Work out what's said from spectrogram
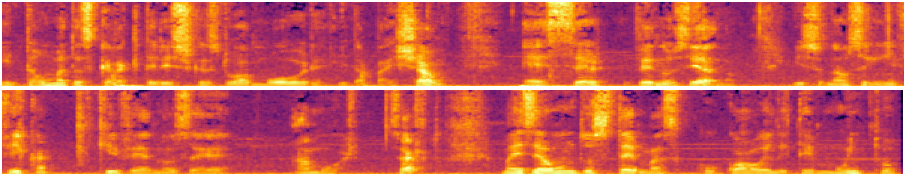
Então, uma das características do amor e da paixão é ser venusiano. Isso não significa que Vênus é amor, certo? Mas é um dos temas com o qual ele tem muito,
